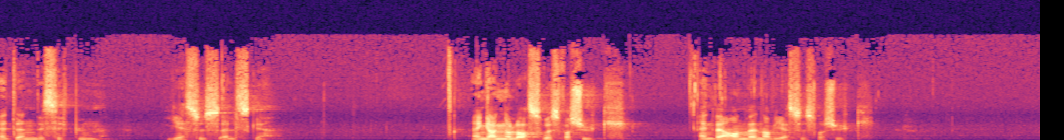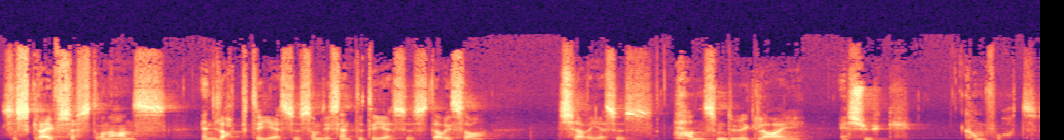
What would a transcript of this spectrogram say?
er den disippelen Jesus elsker. En gang når Lasarus var syk, en annen venn av Jesus var syk, så skrev søstrene hans en lapp til Jesus som de sendte til Jesus, der de sa Kjære Jesus, han som du er glad i, er syk. Kom fort.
